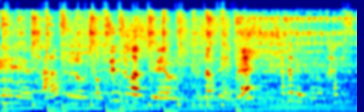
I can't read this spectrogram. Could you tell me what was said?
네, 자랑스러운 덕진중학교의 우리 교장 선생님을 찾아뵙도록 하겠습니다.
